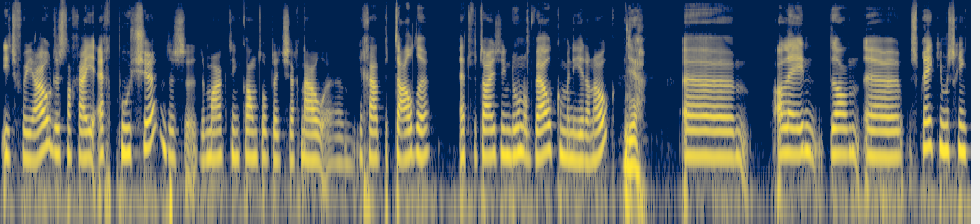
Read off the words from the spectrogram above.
iets voor jou. Dus dan ga je echt pushen. Dus eh, de marketingkant op dat je zegt nou, ehm, je gaat betaalde advertising doen. Op welke manier dan ook. Ja, Ehm, alleen dan eh, spreek je misschien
